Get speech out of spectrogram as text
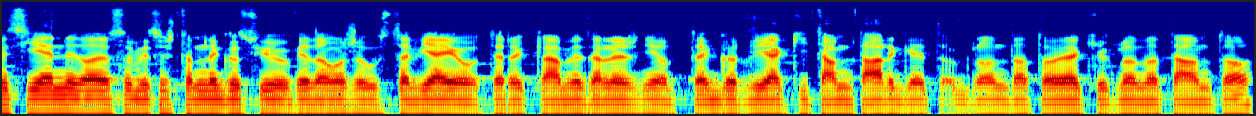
MCN, to one sobie coś tam negocjują, wiadomo, że ustawiają te reklamy zależnie od tego, jaki tam target ogląda to, jaki ogląda tamto.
